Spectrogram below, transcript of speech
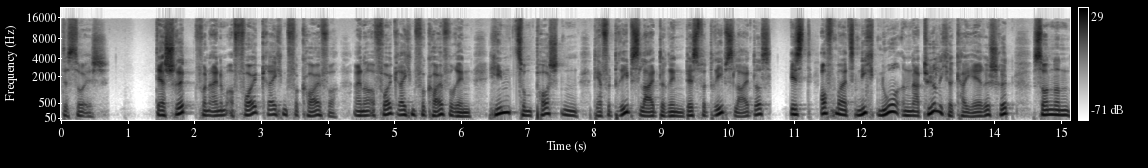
das so ist. Der Schritt von einem erfolgreichen Verkäufer, einer erfolgreichen Verkäuferin hin zum Posten der Vertriebsleiterin, des Vertriebsleiters ist oftmals nicht nur ein natürlicher Karriereschritt, sondern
